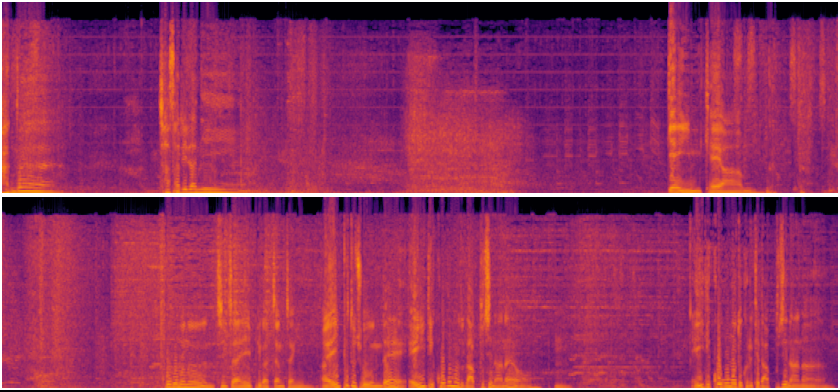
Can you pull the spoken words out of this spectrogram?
안돼 자살이라니 게임 개암 코고모는 진짜 AP가 짱짱임 아 AP도 좋은데 AD 코고모도 나쁘진 않아요 음. AD 코고모도 그렇게 나쁘진 않아 음.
